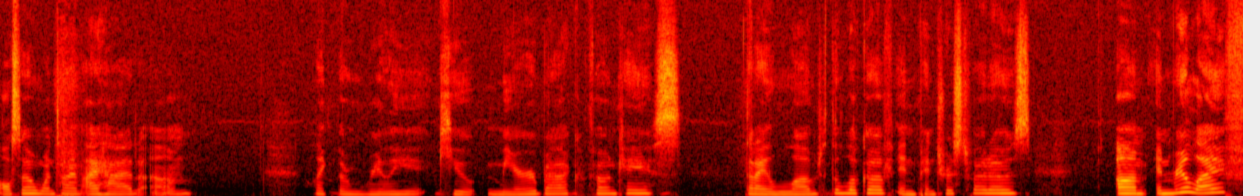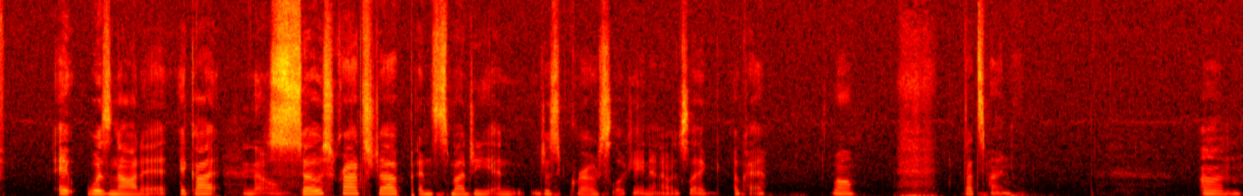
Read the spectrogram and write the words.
Also, one time I had um like the really cute mirror back phone case that I loved the look of in Pinterest photos. Um in real life, it was not it. It got No. so scratched up and smudgy and just gross looking and I was like, okay. Well, that's fine. Um,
